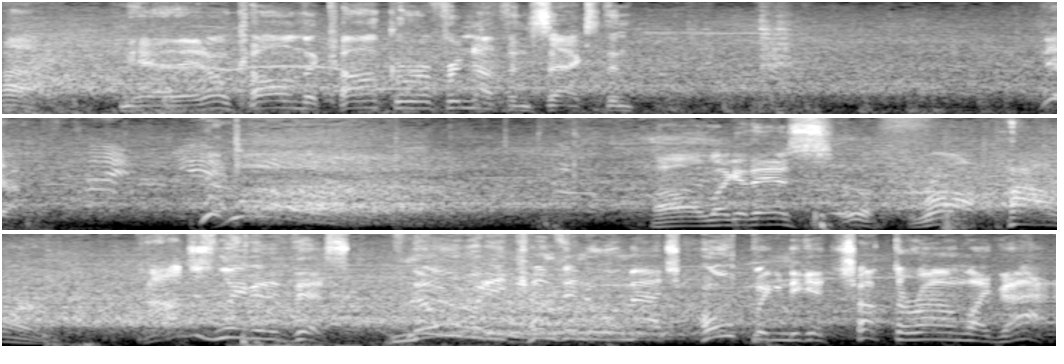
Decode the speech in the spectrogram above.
time. Yeah, they don't call him the Conqueror for nothing, Saxton. Oh, look at this. Raw power. I'll just leave it at this. Nobody comes into a match hoping to get chucked around like that.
